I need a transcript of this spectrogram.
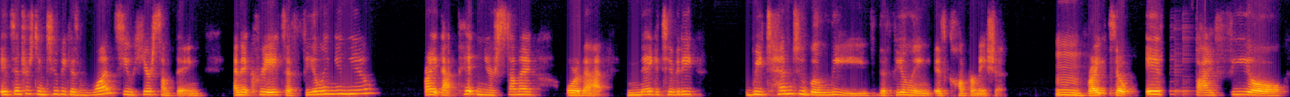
it's interesting too because once you hear something and it creates a feeling in you, right, that pit in your stomach or that negativity, we tend to believe the feeling is confirmation. Mm. Right. So if I feel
